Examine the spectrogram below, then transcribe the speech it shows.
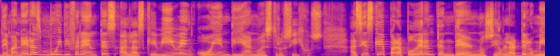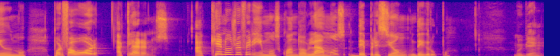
de maneras muy diferentes a las que viven hoy en día nuestros hijos. Así es que para poder entendernos y hablar de lo mismo, por favor, acláranos. ¿A qué nos referimos cuando hablamos de presión de grupo? Muy bien,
